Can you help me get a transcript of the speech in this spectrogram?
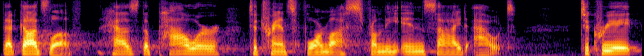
That God's love has the power to transform us from the inside out, to create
